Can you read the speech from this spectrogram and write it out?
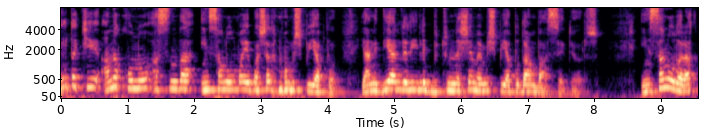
Buradaki ana konu aslında insan olmayı başaramamış bir yapı. Yani diğerleriyle bütünleşememiş bir yapıdan bahsediyoruz. İnsan olarak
